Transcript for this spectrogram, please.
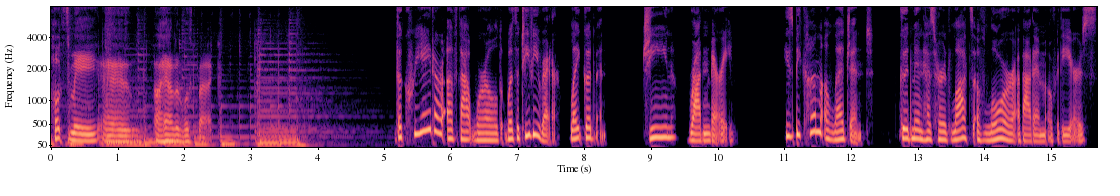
hooked me, and I haven't looked back. The creator of that world was a TV writer like Goodman, Gene Roddenberry. He's become a legend. Goodman has heard lots of lore about him over the years.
